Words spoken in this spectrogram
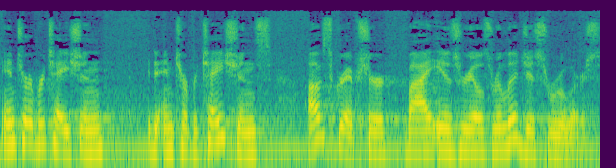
interpretation interpretations of Scripture by Israel's religious rulers,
